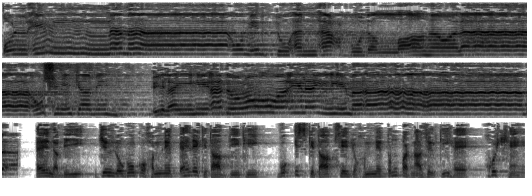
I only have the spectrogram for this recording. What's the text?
قل انما امرت ان اعبد الله ولا اشرك به الیہ ادعو والیہ مآب اے نبی، جن لوگوں کو ہم نے پہلے کتاب دی تھی وہ اس کتاب سے جو ہم نے تم پر نازل کی ہے، خوش ہیں۔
